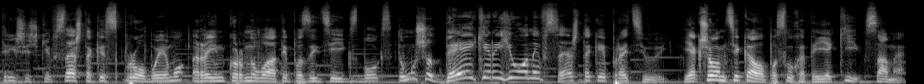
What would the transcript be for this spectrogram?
трішечки все ж таки спробуємо реінкорнувати позиції Xbox, тому що деякі регіони все ж таки працюють. Якщо вам цікаво послухати, які саме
